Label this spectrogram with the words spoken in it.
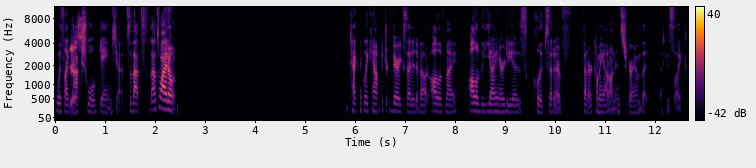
with like Yes. actual games yet. So that's that's why I don't technically count. Very excited about all of my all of the Yainer Diaz clips that have that are coming out on Instagram that that he's like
